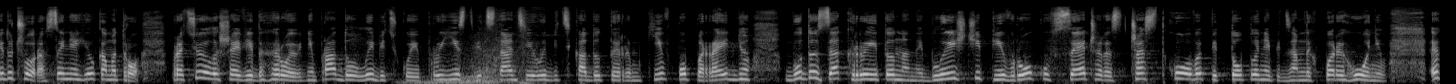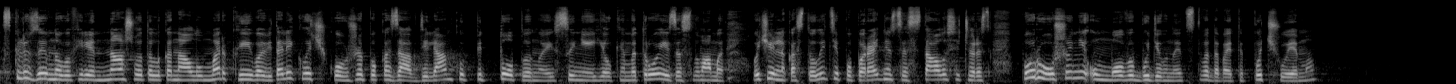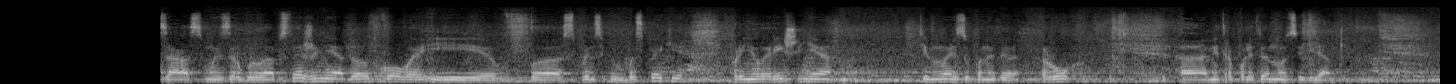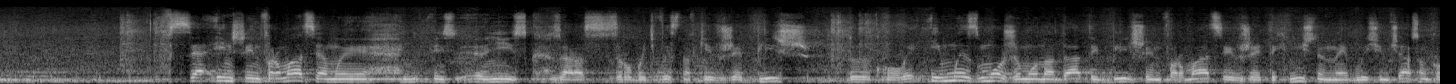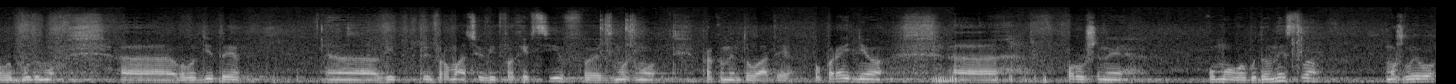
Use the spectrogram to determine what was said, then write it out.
Від учора синя гілка метро працює лише від героїв Дніпра до Либідської. Проїзд від станції Либідська до Теремків попередньо буде закрито на найближчі півроку. Все через часткове підтоплення підземних перегонів. Ексклюзивно в ефірі нашого телеканалу Мер Києва Віталій Кличко вже показав ділянку підтопленої синьої гілки метро. І за словами очільника столиці, попередньо це сталося через порушені умови будівництва. Давайте почуємо. Зараз ми зробили обстеження додаткове і в, з принципів безпеки прийняли рішення менш зупинити рух е, метрополітену цієї ділянки. Вся інша інформація, ми НІСК зараз зробить висновки вже більш додаткові, і ми зможемо надати більше інформації вже технічно найближчим часом, коли будемо е, володіти від інформацію від фахівців, е, зможемо прокоментувати попередньо е, порушені умови будівництва, можливо.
